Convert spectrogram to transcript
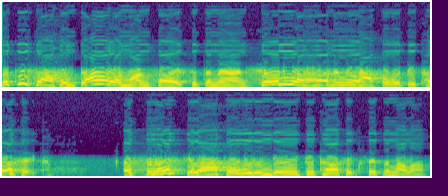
But this apple's bad on one side, said the man. Surely a heavenly apple would be perfect. A celestial apple would indeed be perfect, said the mullah.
